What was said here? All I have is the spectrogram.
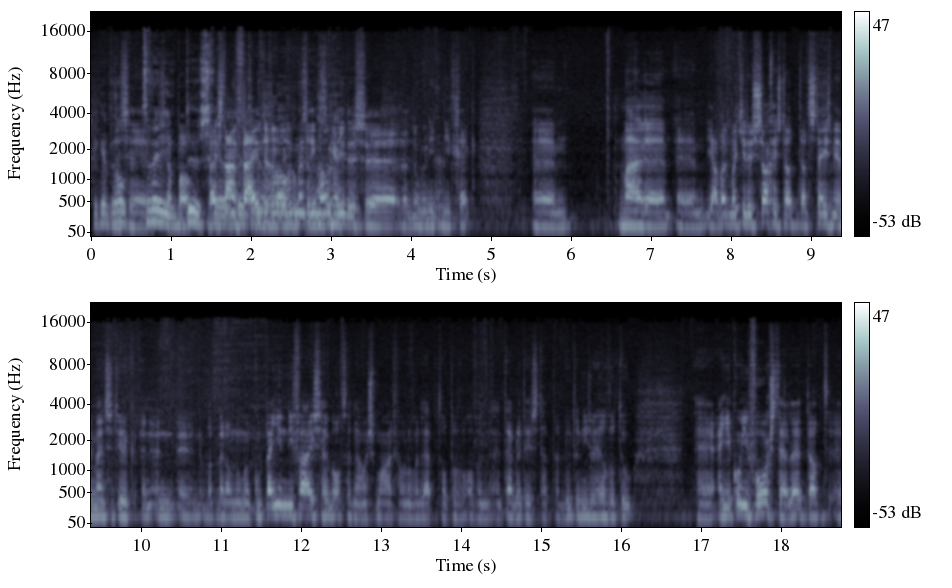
Ik heb wel Dus, eh, twee chapeau. dus. Wij staan vijfde geloof ik met remote. Dus eh, dat noemen we niet, niet gek. Ehm, maar eh, ehm, ja, wat, je dus zag is dat, dat steeds meer mensen natuurlijk een, een, een, wat wij dan noemen een companion device hebben. Of dat nou een smartphone of een laptop of, of een, tablet is, dat, dat doet er niet zo heel veel toe. Eh, en je kon je voorstellen dat eh,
